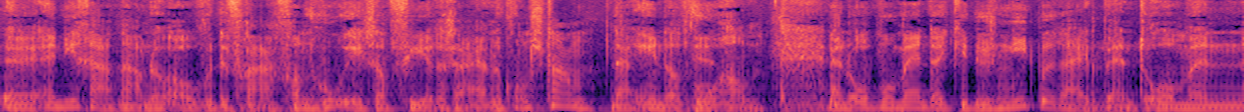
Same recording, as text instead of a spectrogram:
Uh, en die gaat namelijk over de vraag van hoe is dat virus eigenlijk ontstaan daar in dat Wuhan. En op het moment dat je dus niet bereid bent om een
